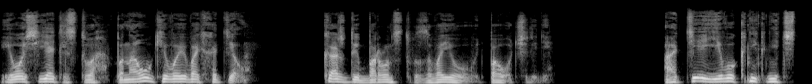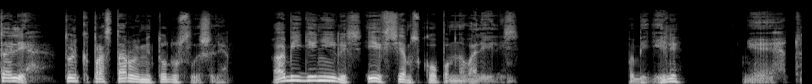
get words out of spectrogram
Его сиятельство по науке воевать хотел. Каждое баронство завоевывать по очереди. А те его книг не читали, только про старую методу слышали. Объединились и всем скопом навалились. Победили? Нет,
